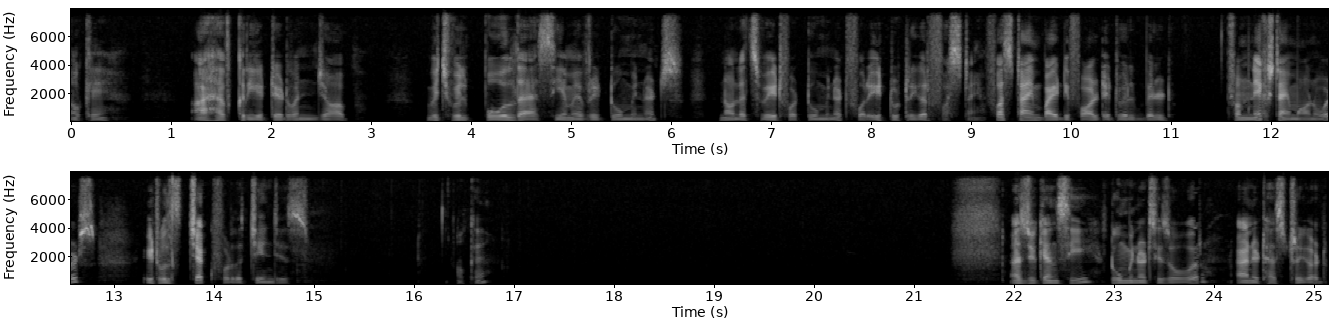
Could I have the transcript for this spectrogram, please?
Okay. I have created one job which will poll the scm every two minutes. Now let's wait for two minutes for it to trigger first time. First time by default it will build. From next time onwards it will check for the changes. Okay. As you can see two minutes is over and it has triggered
